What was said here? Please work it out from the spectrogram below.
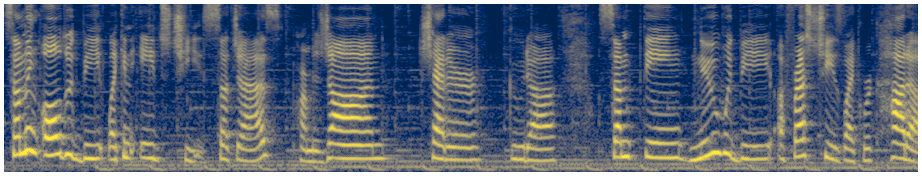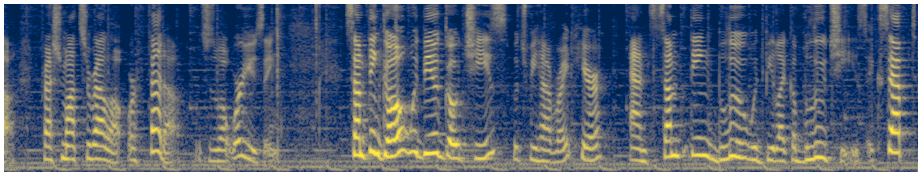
Something old would be like an aged cheese, such as Parmesan, cheddar, Gouda. Something new would be a fresh cheese like ricotta, fresh mozzarella, or feta, which is what we're using. Something goat would be a goat cheese, which we have right here, and something blue would be like a blue cheese, except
